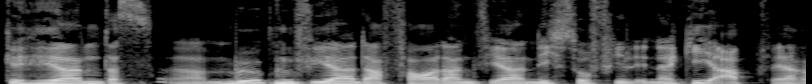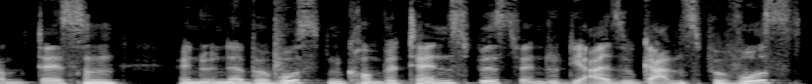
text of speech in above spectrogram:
Gehirn, das äh, mögen wir, da fordern wir nicht so viel Energie ab. Währenddessen, wenn du in der bewussten Kompetenz bist, wenn du dir also ganz bewusst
